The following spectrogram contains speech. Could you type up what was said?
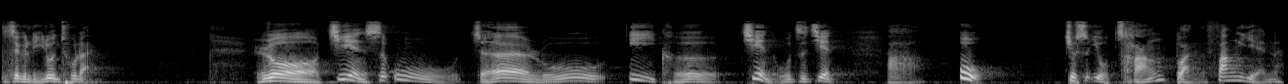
这个理论出来。若见是物，则如亦可见无之见啊。物就是有长短方言呢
